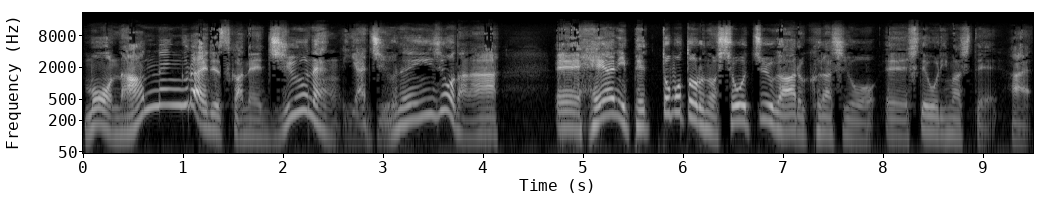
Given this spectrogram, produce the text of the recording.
もう何年ぐらいですかね ?10 年。いや、10年以上だな。えー、部屋にペットボトルの焼酎がある暮らしを、えー、しておりまして、はい。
